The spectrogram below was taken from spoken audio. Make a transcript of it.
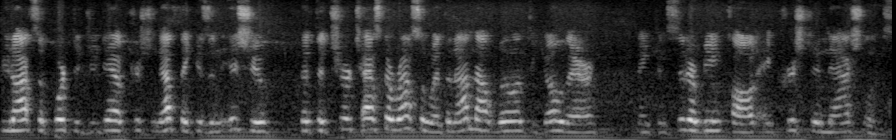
do not support the Judeo-Christian ethic is an issue that the church has to wrestle with, and I'm not willing to go there and consider being called a Christian nationalist.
